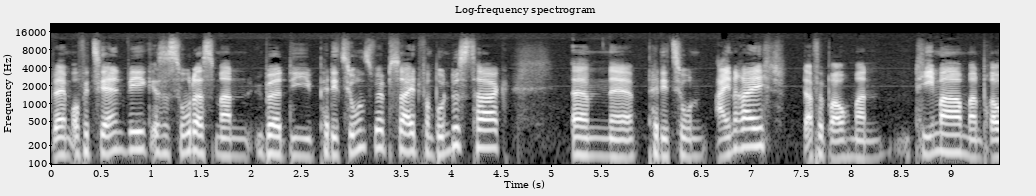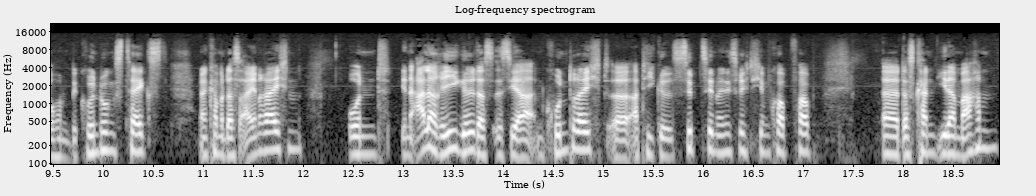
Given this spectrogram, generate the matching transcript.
beim offiziellen Weg ist es so, dass man über die Petitionswebsite vom Bundestag ähm, eine Petition einreicht. Dafür braucht man ein Thema, man braucht einen Begründungstext, dann kann man das einreichen. Und in aller Regel, das ist ja ein Grundrecht, äh, Artikel 17, wenn ich es richtig im Kopf habe, äh, das kann jeder machen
